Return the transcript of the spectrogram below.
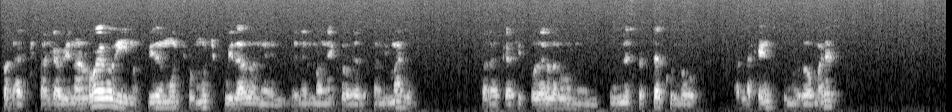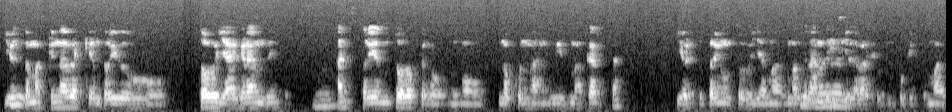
para que salga bien al ruedo y nos piden mucho, mucho cuidado en el, en el manejo de los animales para que así poder dar un, un espectáculo a la gente como lo merece. Y ahorita más que nada que han traído toro ya grande, Antes traían un toro, pero no, no con la misma carta. Y ahorita traen un toro ya más, más grande y sí, la verdad es un poquito más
